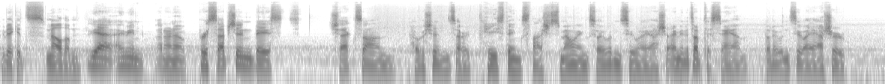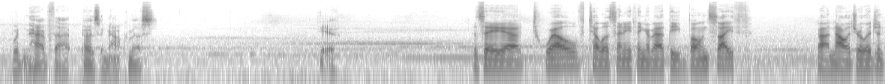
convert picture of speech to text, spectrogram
Maybe I could smell them. Yeah, I mean, I don't know. Perception based checks on potions are tasting slash smelling, so I wouldn't see why Asher. I mean, it's up to Sam, but I wouldn't see why Asher wouldn't have that as an alchemist. Yeah. Does a uh, 12 tell us anything about the bone scythe? Uh, knowledge religion?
